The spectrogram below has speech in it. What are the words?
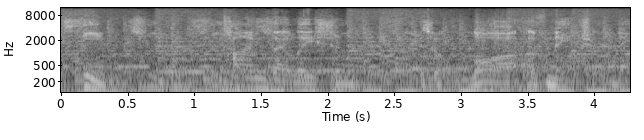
seems, time dilation is a law of nature.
